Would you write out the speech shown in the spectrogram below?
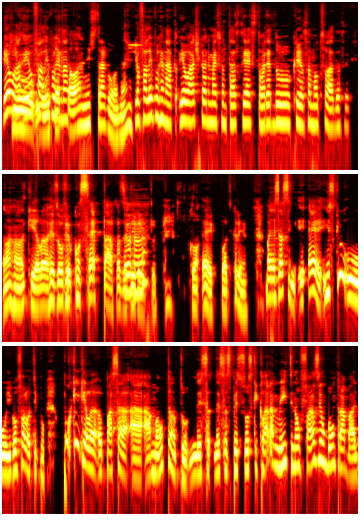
eu, que o, eu falei o pro Renato. Thorne estragou, né? Eu falei pro Renato, eu acho que o Animais Fantásticos é a história do Criança Amaldiçoada. assim. Aham, que ela resolveu consertar, fazer Aham. direito. Com- É, pode crer. Mas assim, é isso que o o Igor falou, tipo, por que, que ela passa a, a mão tanto nessa- nessas pessoas que claramente não fazem um bom trabalho?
